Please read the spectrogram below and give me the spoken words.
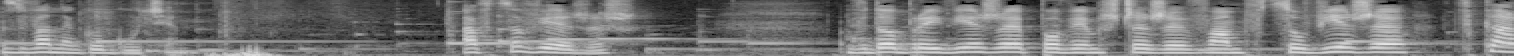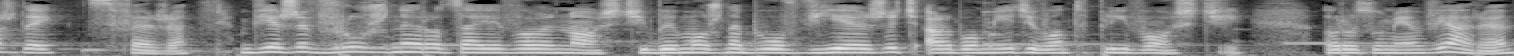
zwanego Guciem. A w co wierzysz? W dobrej wierze, powiem szczerze, wam w co wierzę w każdej sferze. Wierzę w różne rodzaje wolności, by można było wierzyć albo mieć wątpliwości. Rozumiem wiarę,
